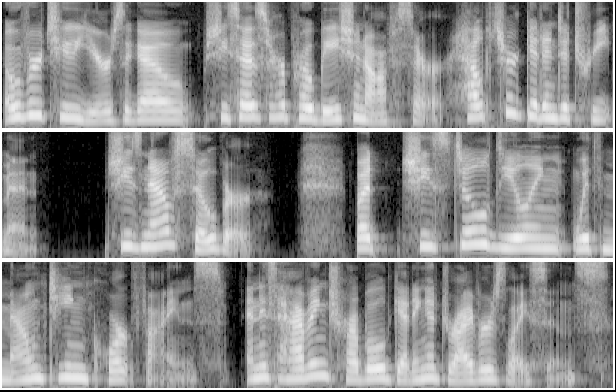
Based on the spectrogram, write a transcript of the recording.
over two years ago, she says her probation officer helped her get into treatment. She's now sober, but she's still dealing with mounting court fines and is having trouble getting a driver's license.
